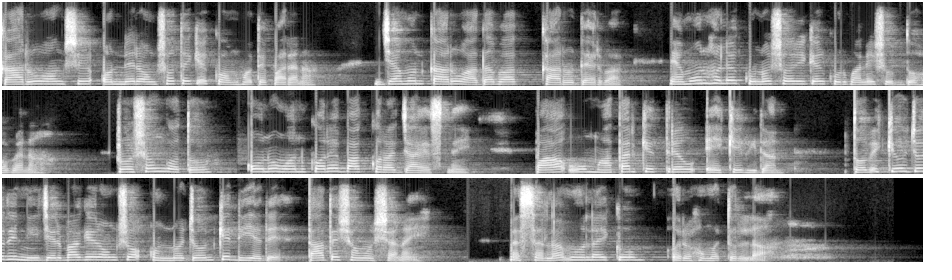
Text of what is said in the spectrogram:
কারও অংশে অন্যের অংশ থেকে কম হতে পারে না। যেমন কারও আধা ভাগ কারও দেড় ভাগ। এমন হলে কোনো শরিকের কুরবানি শুদ্ধ হবে না। প্রসঙ্গত অনুমান করে বাক করা জায়েজ নেই। পা ও মাথার ক্ষেত্রেও একে বিধান। তবে কেউ যদি নিজের ভাগের অংশ অন্যজনকে দিয়ে দেয়, তাতে সমস্যা নাই। আসসালামু আলাইকুম ও রহমতুল্লাহ।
